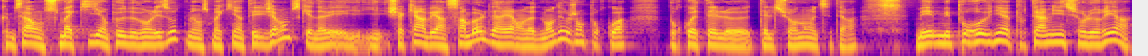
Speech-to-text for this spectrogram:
comme ça, on se maquille un peu devant les autres, mais on se maquille intelligemment parce qu'il y en avait, chacun avait un symbole derrière. On a demandé aux gens pourquoi, pourquoi tel tel surnom, etc. Mais mais pour revenir, pour terminer sur le rire,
